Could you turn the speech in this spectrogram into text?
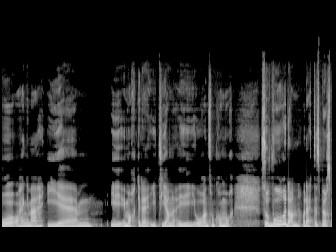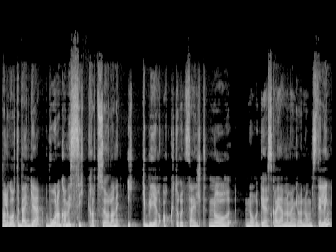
og å henge med i, eh, i, i markedet i, tiden, i, årene som kommer. Så hvordan, og dette spørsmålet går til begge, hvordan kan vi sikre at Sørlandet ikke blir akterutseilt når Norge skal gjennom en grønn omstilling?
